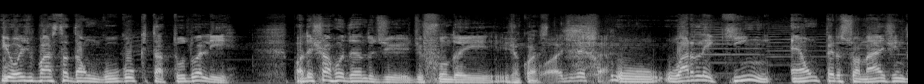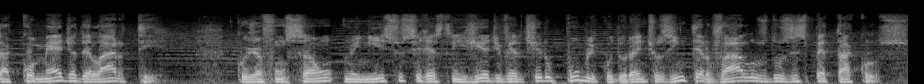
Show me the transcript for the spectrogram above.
E hoje basta dar um Google que tá tudo ali. Pode deixar rodando de, de fundo aí, Jacosta. Pode deixar. O, o Arlequim é um personagem da comédia dell'arte, cuja função no início se restringia a divertir o público durante os intervalos dos espetáculos.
